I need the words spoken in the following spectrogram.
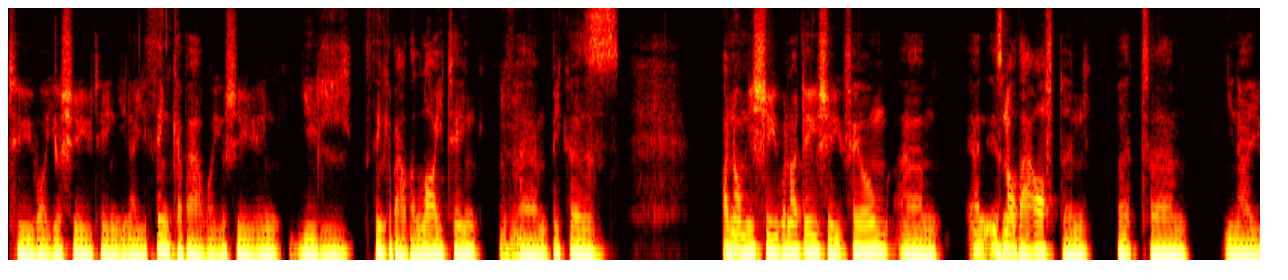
to what you're shooting. You know, you think about what you're shooting. You l- think about the lighting Mhm. um, because I normally shoot when I do shoot film, um, and it's not that often, but um, you know,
